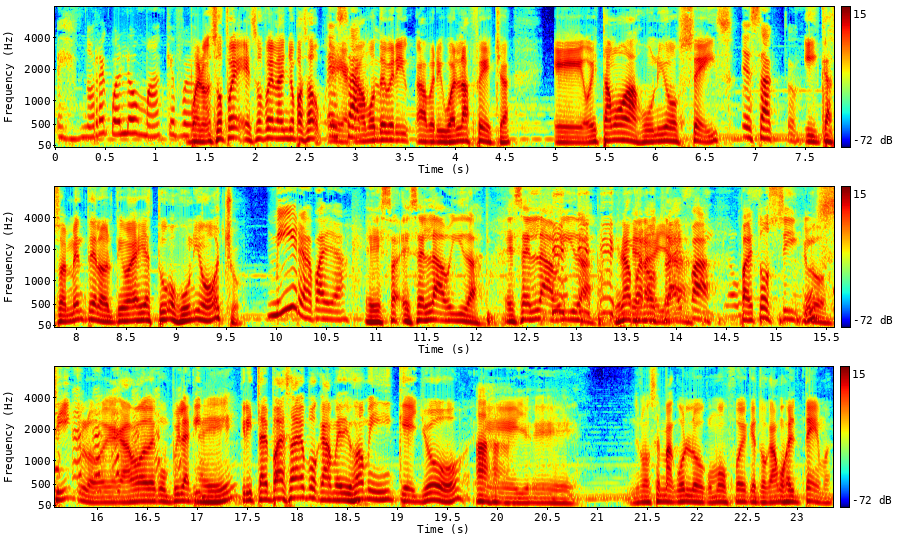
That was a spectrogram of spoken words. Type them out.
Eh, no recuerdo más que fue. Bueno, eso fue, eso fue el año pasado. Acabamos de averi- averiguar la fecha. Hoy estamos a junio 6 Exacto. y casualmente la última vez ella estuvo junio 8. Mira para allá. Esa, esa es la vida. Esa es la vida. Mira que para nos allá. trae para estos Un ciclos. ciclo que acabamos de cumplir aquí. Sí. Cristal para esa época me dijo a mí que yo, Ajá. eh, eh, yo no sé, me acuerdo cómo fue que tocamos el tema.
